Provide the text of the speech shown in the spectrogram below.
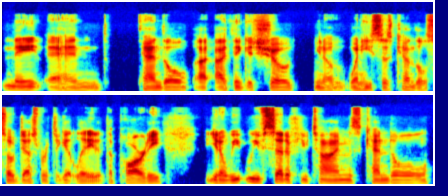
Nate and Kendall. I, I think it showed, you know, when he says Kendall's so desperate to get laid at the party. You know, we we've said a few times Kendall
